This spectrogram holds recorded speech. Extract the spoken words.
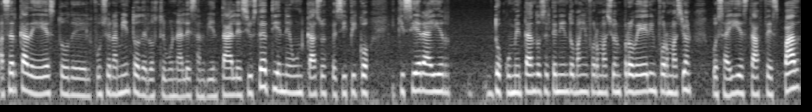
acerca de esto, del funcionamiento de los tribunales ambientales. Si usted tiene un caso específico y quisiera ir documentándose, teniendo más información, proveer información, pues ahí está FESPAD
